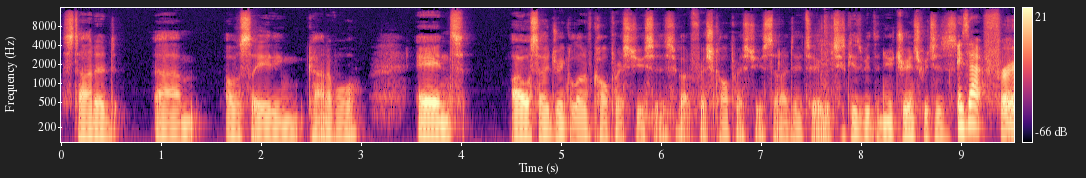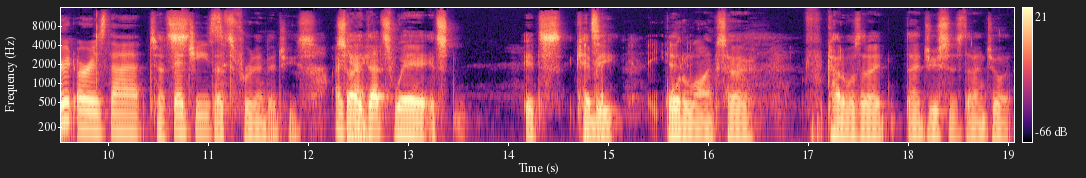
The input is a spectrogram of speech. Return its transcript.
started, um, obviously eating carnivore and I also drink a lot of cold pressed juices. I've got fresh cold pressed juice that I do too, which gives me the nutrients, which is, Is that fruit or is that that's, veggies? That's fruit and veggies. Okay. So that's where it's, it's, can It's be borderline. So carnivores, they don't, they juices, they don't do it.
